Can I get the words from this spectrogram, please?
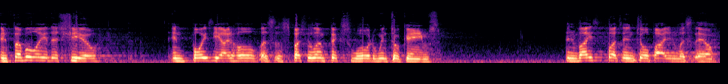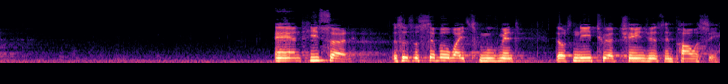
In February this year, in Boise, Idaho, was the Special Olympics World Winter Games. And Vice President Joe Biden was there. And he said, This is a civil rights movement there's need to have changes in policy.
